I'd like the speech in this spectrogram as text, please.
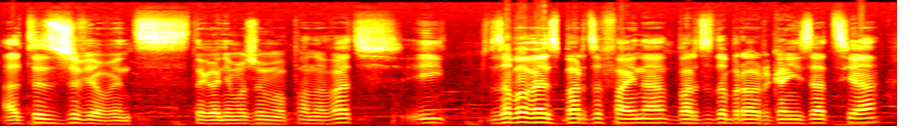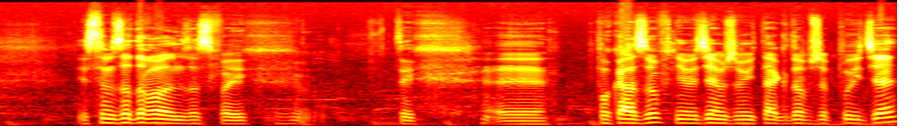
ale to jest żywioł, więc tego nie możemy opanować. I zabawa jest bardzo fajna, bardzo dobra organizacja. Jestem zadowolony ze swoich tych e, pokazów. Nie wiedziałem, że mi tak dobrze pójdzie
